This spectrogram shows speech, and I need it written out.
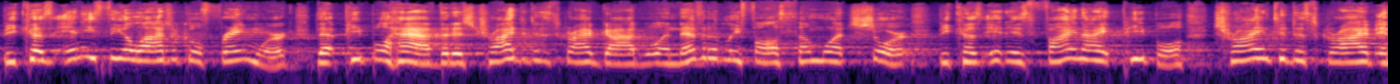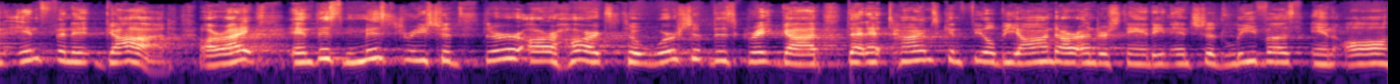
Because any theological framework that people have that has tried to describe God will inevitably fall somewhat short because it is finite people trying to describe an infinite God, all right? And this mystery should stir our hearts to worship this great God that at times can feel beyond our understanding and should leave us in awe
